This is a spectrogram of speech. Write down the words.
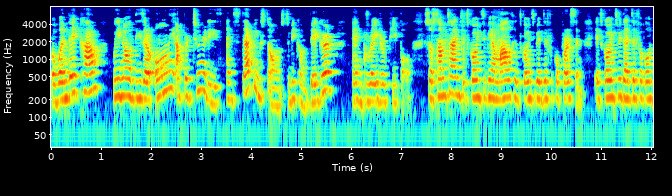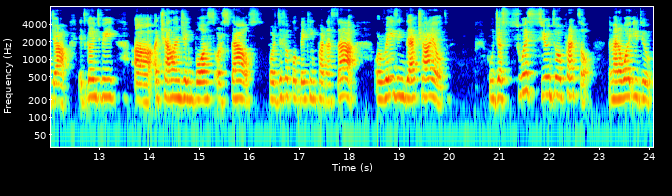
but when they come, we know these are only opportunities and stepping stones to become bigger and greater people. So sometimes it's going to be a malach, it's going to be a difficult person, it's going to be that difficult job, it's going to be uh, a challenging boss or spouse, or difficult making parnasa, or raising that child who just twists you into a pretzel, no matter what you do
